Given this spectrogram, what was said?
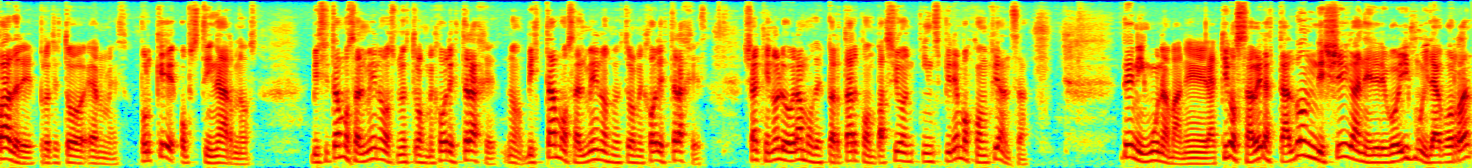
Padre, protestó Hermes, ¿por qué obstinarnos? Visitamos al menos nuestros mejores trajes. No, vistamos al menos nuestros mejores trajes. Ya que no logramos despertar compasión, inspiremos confianza. De ninguna manera. Quiero saber hasta dónde llegan el egoísmo y la,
